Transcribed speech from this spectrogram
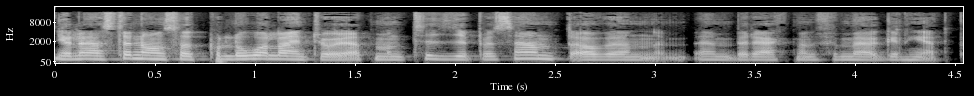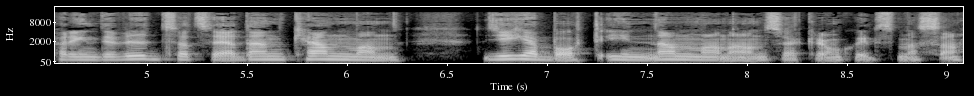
Jag läste någonstans på Lawline tror jag att man 10% av en, en beräknad förmögenhet per individ så att säga, den kan man ge bort innan man ansöker om skilsmässa.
